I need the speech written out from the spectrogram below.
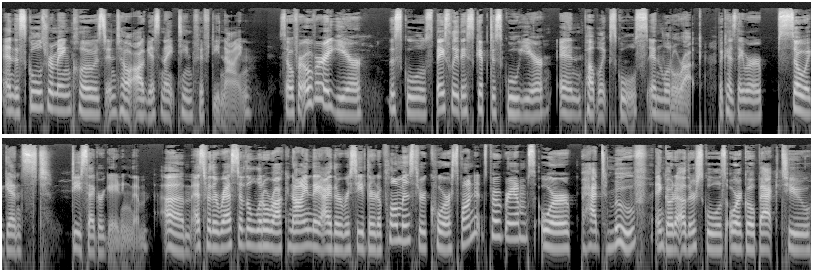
and the schools remained closed until August 1959. So, for over a year, the schools basically they skipped a school year in public schools in Little Rock because they were so against desegregating them. Um, as for the rest of the Little Rock Nine, they either received their diplomas through correspondence programs or had to move and go to other schools or go back to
